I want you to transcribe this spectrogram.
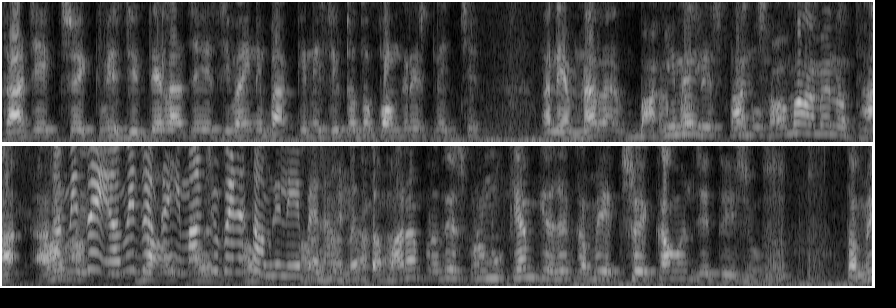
કે આજે એકસો એકવીસ જીતેલા છે એ સિવાયની બાકીની સીટો તો કોંગ્રેસની જ છે. અને એમના બાકી પ્રદેશ પ્રમુખ- છ માં અમે નથી. અમે તો આપણે હિમાંશુભાઈને સાંભળી લઈએ પહેલા. અને તમારા પ્રદેશ પ્રમુખ કેમ કહે છે કે અમે એકસો એકાવન જીતીશું તમે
